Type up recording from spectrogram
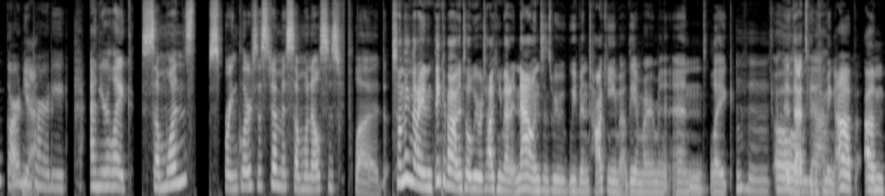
a garden Yeah. party." And you're like, "Someone's sprinkler system is someone else's flood." something that i didn't think about until we were talking about it now and since we, we've been talking about the environment and like Mm-hmm. uh, Oh, that's been coming up. Um,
